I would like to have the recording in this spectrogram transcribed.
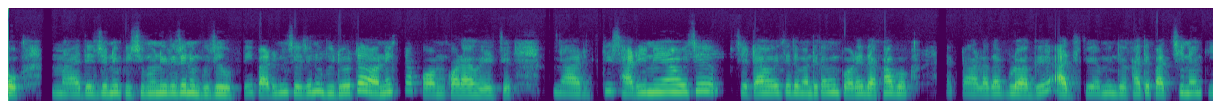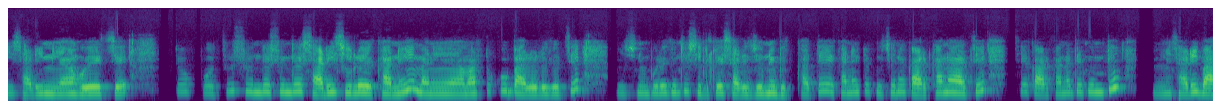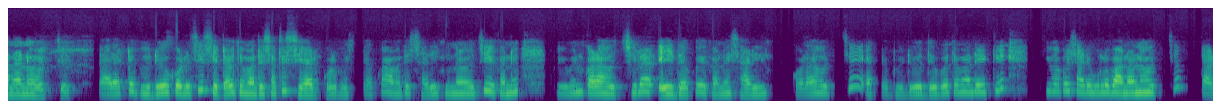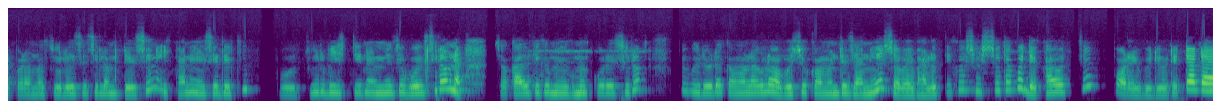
মায়েদের জন্য, পিসিমণিদের জন্য বুঝে উঠতেই পারিনি। সেই জন্য ভিডিওটা অনেকটা কম করা হয়েছে। আর কি শাড়ি নেওয়া হয়েছে, সেটা হয়েছে তোমাদেরকে আমি পরে দেখাবো। একটা আলাদা ব্লগে আজকে আমি দেখাতে পারছি না কী শাড়ি নেওয়া হয়েছে। তো প্রচুর সুন্দর সুন্দর শাড়ি ছিল এখানে। মানে আমার তো খুব ভালো লেগেছে। বিষ্ণুপুরে কিন্তু সিল্কের শাড়ির জন্য বিখ্যাত। এখানে একটা পিছনে কারখানা আছে। সেই কারখানাতে কিন্তু শাড়ি বানানো হচ্ছে। তার একটা ভিডিও করেছি, সেটাও তোমাদের সাথে শেয়ার করব। দেখো আমাদের শাড়ি কেনা হয়েছে। এখানে পেমেন্ট করা হচ্ছিল। আর এই দেখো, এখানে শাড়ি করা হচ্ছে। একটা ভিডিও দেবো তোমাদেরকে, কীভাবে শাড়িগুলো বানানো হচ্ছে। তারপর আমরা চলে এসেছিলাম স্টেশন এখানে এসে দেখি প্রচুর বৃষ্টি নেমেছে বলছিলাম না? সকাল থেকে মেঘ মেঘ করেছিল। তো ভিডিওটা কেমন লাগল অবশ্যই কমেন্টে জানিয়ে সবাই ভালো থেকো, সুস্থ থাকো, দেখা হচ্ছে পরের ভিডিওতে। টাটা!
